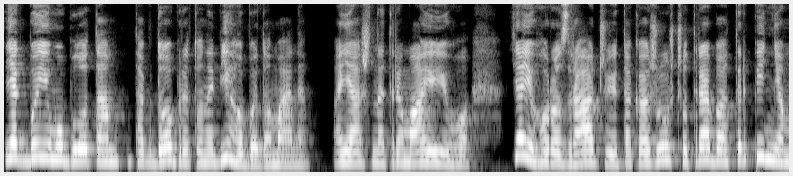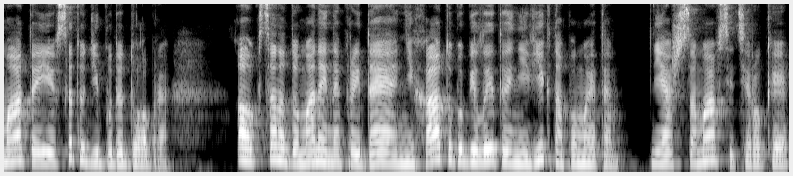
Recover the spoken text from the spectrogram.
Якби йому було там так добре, то не бігав би до мене. А я ж не тримаю його, я його розраджую та кажу, що треба терпіння мати, і все тоді буде добре. А Оксана до мене й не прийде ні хату побілити, ні вікна помити. Я ж сама всі ці роки.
